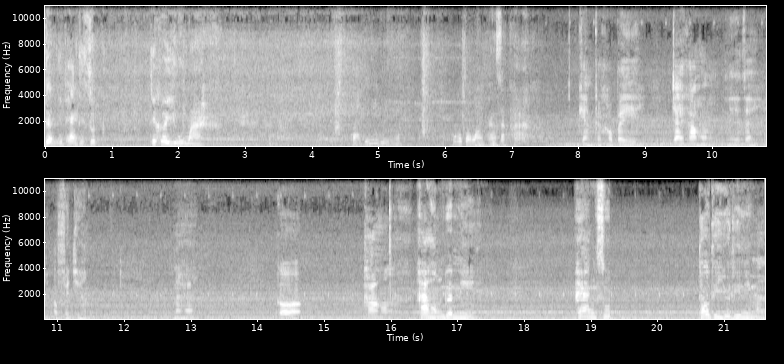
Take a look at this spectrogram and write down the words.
เดือนนี้แพงที่สุด ที่เคยอยู่มาฝาดีดีนะเขาก็จะล้างทางซักผ้าแกมกับเขาไปจ่ายค่าห้องนี่แหละจ้ะออฟฟิศยืนนะฮะ ก็ค่าห้องค่าห้องเดือนนี้ แพงสุด เท่าที่อยู่ที่นี่มา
